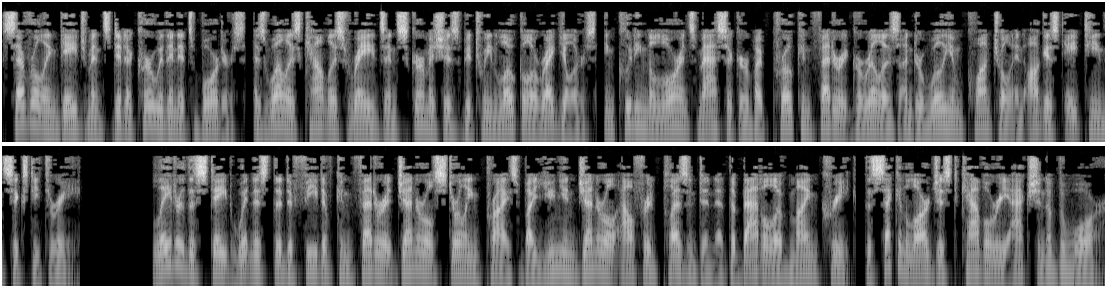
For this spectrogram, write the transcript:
several engagements did occur within its borders, as well as countless raids and skirmishes between local irregulars, including the Lawrence Massacre by pro-Confederate guerrillas under William Quantrill in August 1863. Later the state witnessed the defeat of Confederate General Sterling Price by Union General Alfred Pleasonton at the Battle of Mine Creek, the second largest cavalry action of the war.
